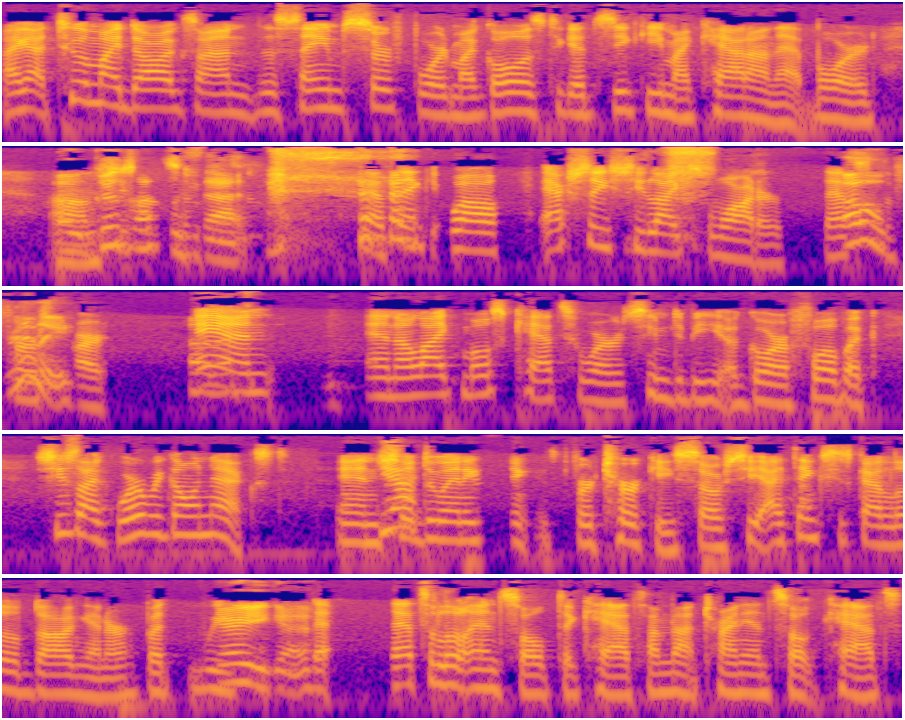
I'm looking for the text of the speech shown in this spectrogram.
I got two of my dogs on the same surfboard. My goal is to get Ziki, my cat, on that board. oh, good luck with that. yeah, thank you. Well, actually, she likes water. That's Oh, the first really? part. Oh, and and I like most cats who are seem to be agoraphobic. She's like, "Where are we going next?" And Yeah. she'll do anything for turkey. So she, I think she's got a little dog in her. But we, There you go. that- that's a little insult to cats. I'm not trying to insult cats.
